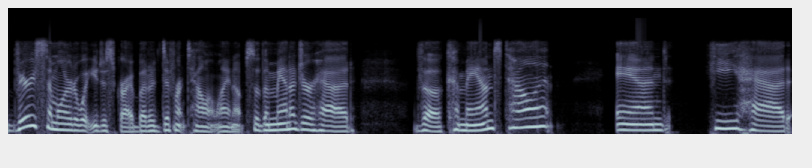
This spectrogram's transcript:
very similar to what you described, but a different talent lineup. So the manager had the command talent and he had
